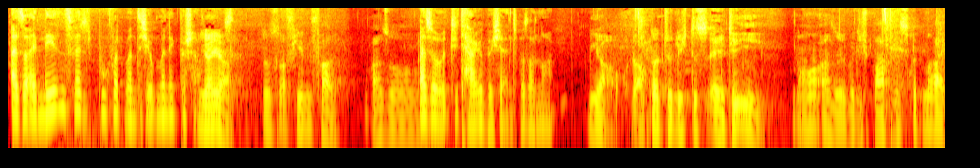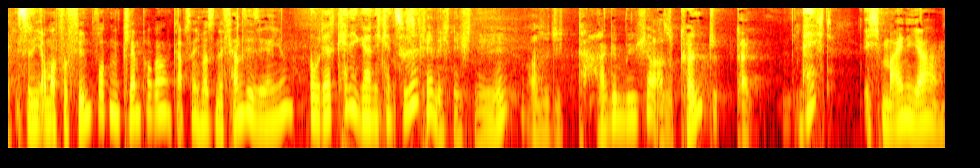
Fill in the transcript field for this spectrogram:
also ein lesenswertes Buch, was man sich unbedingt beschaffen Ja, ja, muss. das ist auf jeden Fall. Also, Also die Tagebücher insbesondere. ja, und auch natürlich das LTI, ne? also über die Sprache des Dritten Reichs. Ist er nicht auch mal verfilmt worden, Klemperer? Gab es nicht mal so eine Fernsehserie? Oh, das kenne ich gar nicht. Kennst du das? Das kenne ich nicht, nee. Also die Tagebücher, also könnte, da, Echt? Ich meine ja.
